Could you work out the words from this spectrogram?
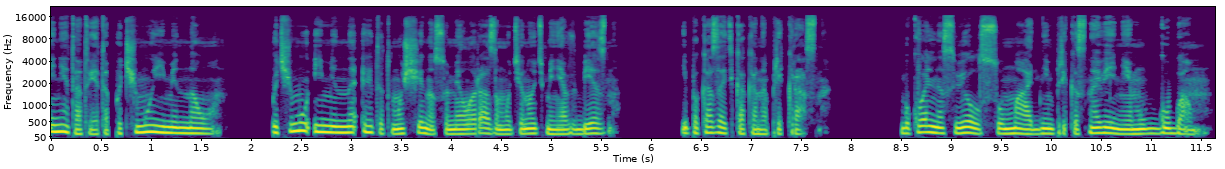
И нет ответа, почему именно он? Почему именно этот мужчина сумел разом утянуть меня в бездну и показать, как она прекрасна? Буквально свел с ума одним прикосновением к губам.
